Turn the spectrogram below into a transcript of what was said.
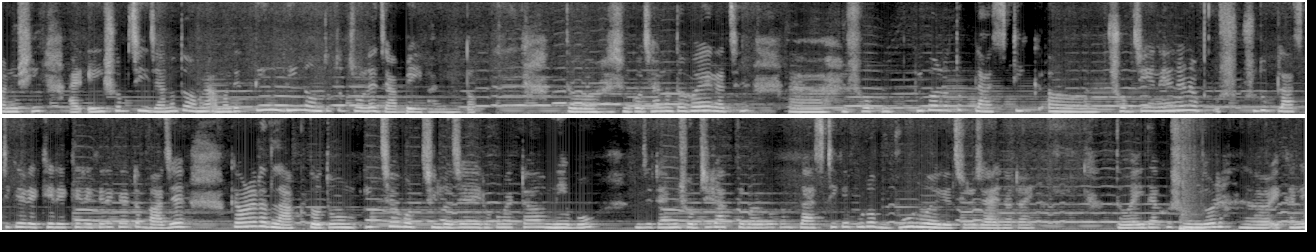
মানুষই। আর এই সবজি জানো তো, আমরা আমাদের তিন দিন অন্তত চলে যাবেই ভালো মতো। তো গোছানো তো হয়ে গেছে। কী বলো তো প্লাস্টিক সবজি এনে এনে না শুধু প্লাস্টিকে রেখে রেখে রেখে রেখে একটা বাজে কেমন একটা লাগতো। তো ইচ্ছা করছিল যে এরকম একটা নেব, যেটা আমি সবজি রাখতে পারব, কারণ প্লাস্টিকে পুরো ভুর হয়ে গেছিল জায়গাটায়। তো এই দেখো সুন্দর এখানে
